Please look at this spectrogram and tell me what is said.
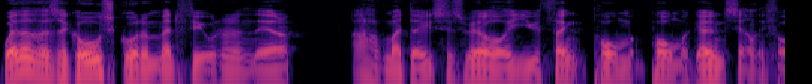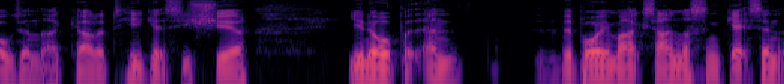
Whether there's a goal scoring midfielder in there, I have my doubts as well. You think Paul Paul McGowan certainly falls in that category. He gets his share, you know. But and the boy Max Anderson gets in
